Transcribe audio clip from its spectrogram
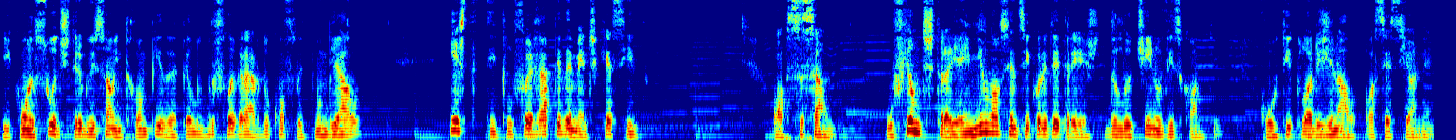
e com a sua distribuição interrompida pelo deflagrar do conflito mundial, este título foi rapidamente esquecido. Obsessão, o filme de estreia em 1943 de Luchino Visconti, com o título original Ossessione,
